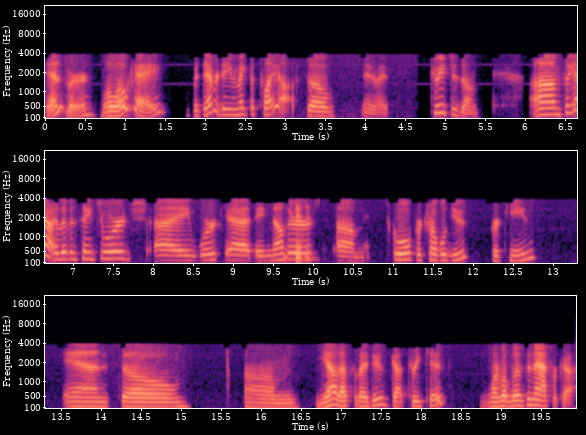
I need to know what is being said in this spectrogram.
Denver. Well, okay, but Denver didn't even make the playoffs. So, anyways, to each his own. Um, so yeah, I live in St. George. I work at another um, school for troubled youth for teens, and so um, yeah, that's what I do. Got three kids. One of them lives in Africa.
